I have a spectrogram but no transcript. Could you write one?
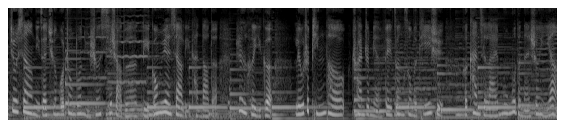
就像你在全国众多女生稀少的理工院校里看到的任何一个留着平头、穿着免费赠送的 T 恤。和看起来木木的男生一样，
